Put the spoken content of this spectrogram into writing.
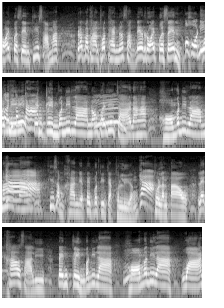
ร้อยเปอร์เซ็นที่สามารถรับประทานทดแทนเนื้อสัตว์ได้ร้อยเปอร์เซ็นต์ โอ้โห นี่เลยที่ต้องการ เป็นกลิ่นวานิลลา น้องไพลี่จ๋านะฮะ หอมวานิลลามากนะ ค่ะที่สำคัญเนี่ยเป็นโปรตีนจากถั่วเหลือง ค่ะถั่วลันเตา และข้าวสาลี เป็นกลิ่นวานิลลา หอมวานิลลา หวาน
